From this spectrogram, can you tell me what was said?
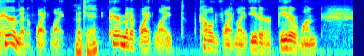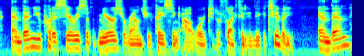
pyramid of white light. Okay. Pyramid of white light, cone of white light, either either one. And then you put a series of mirrors around you facing outward to deflect any negativity. And then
